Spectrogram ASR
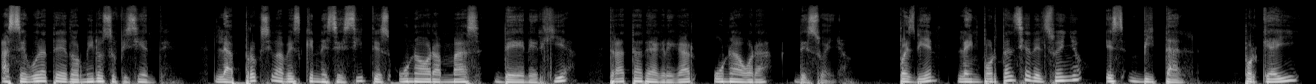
asegúrate de dormir lo suficiente. La próxima vez que necesites una hora más de energía, trata de agregar una hora de sueño. Pues bien, la importancia del sueño es vital, porque ahí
